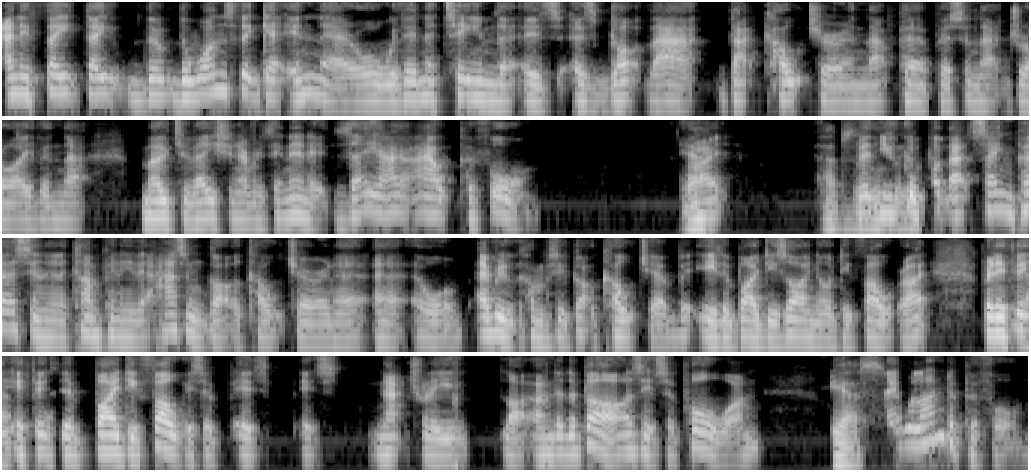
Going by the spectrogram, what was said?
and if they they the, the ones that get in there or within a team that is has got that that culture and that purpose and that drive and that motivation everything in it they out- outperform Yeah, right Absolutely. but you could put that same person in a company that hasn't got a culture and a, a or every company's got a culture but either by design or default right but if it, Yeah. if it's a by default it's a it's it's naturally like under the bars it's a poor one yes, they will underperform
